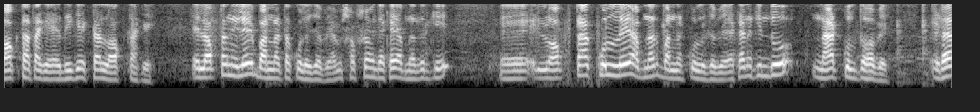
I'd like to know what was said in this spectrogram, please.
লকটা থাকে, এদিকে একটা লক থাকে। এই লকটা নিলেই বান্নারটা খুলে যাবে। আমি সবসময় দেখাই আপনাদেরকে লকটা করলে আপনার বান্নার খুলে যাবে। এখানে কিন্তু নাট খুলতে হবে। এটা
